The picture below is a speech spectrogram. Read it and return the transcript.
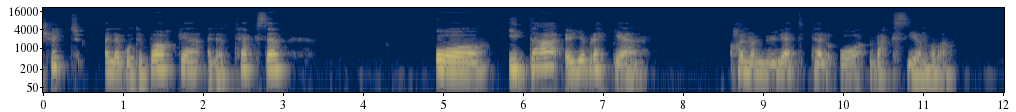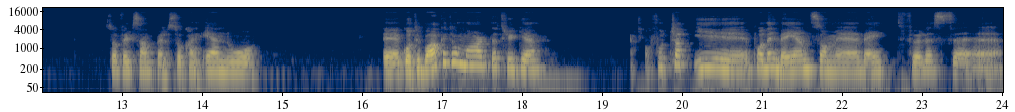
slutte, eller gå tilbake, eller trekke seg. Og i det øyeblikket har man mulighet til å vokse gjennom det. Så eksempel så kan jeg nå eh, gå tilbake til å male det trygge. Og fortsatt i, på den veien som jeg vet føles eh,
